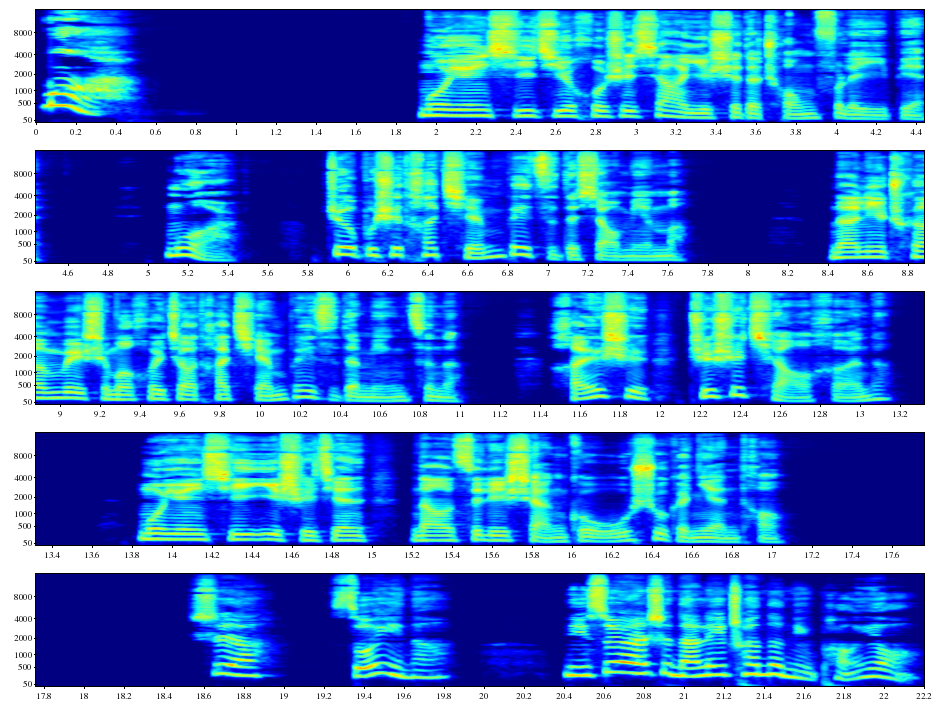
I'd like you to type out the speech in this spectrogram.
莫尔。莫云熙几乎是下意识的重复了一遍：“莫尔，这不是他前辈子的小名吗？南离川为什么会叫他前辈子的名字呢？还是只是巧合呢？”莫渊熙一时间脑子里闪过无数个念头。是啊，所以呢，你虽然是南离川的女朋友。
